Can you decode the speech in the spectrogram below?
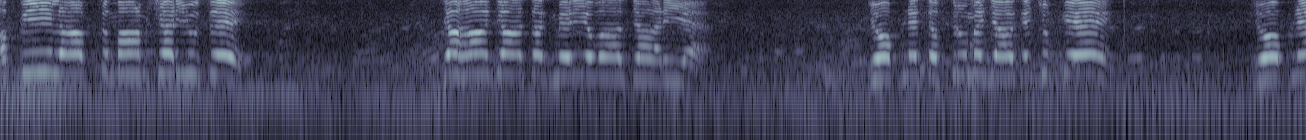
अपील आप तमाम शहरियों से जहाँ जहाँ तक मेरी आवाज़ जा रही है, जो अपने दफ्तरों में जाके छुप गए जो अपने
